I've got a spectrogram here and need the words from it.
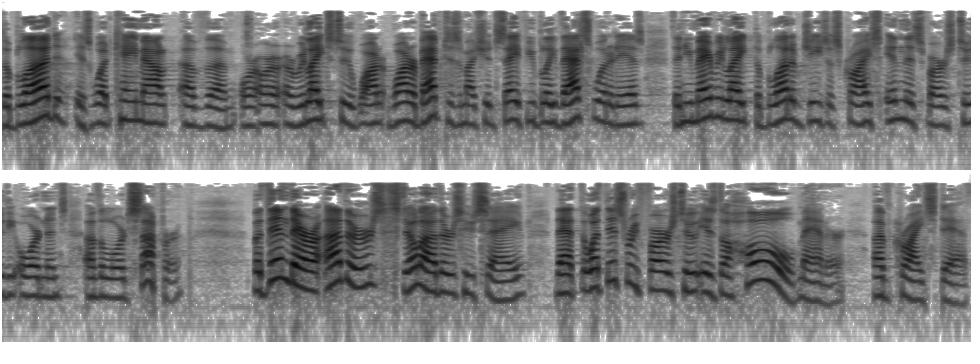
the blood is what came out of the, or, or, or relates to water, water, baptism, I should say. If you believe that's what it is, then you may relate the blood of Jesus Christ in this verse to the ordinance of the Lord's Supper. But then there are others, still others, who say that what this refers to is the whole manner of Christ's death.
